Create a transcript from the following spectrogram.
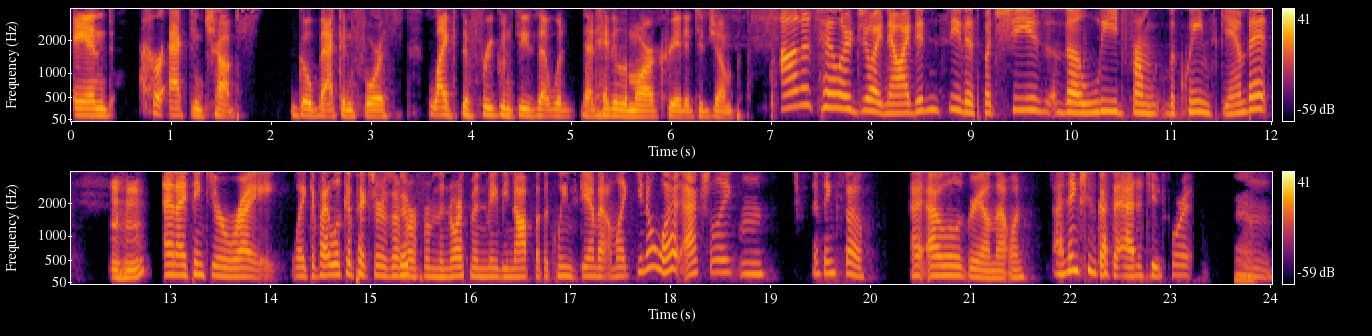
and her acting chops go back and forth like the frequencies that would, that Hedy Lamarr created to jump. Anya Taylor-Joy. Now I didn't see this, but she's the lead from The Queen's Gambit. Mm-hmm. And I think you're right. Like if I look at pictures of Yep. her from the Northman, maybe not, but the Queen's Gambit, I'm like, you know what? Actually, mm, I think so. I, I will agree on that one. I think she's got the attitude for it. Yeah. Mm.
